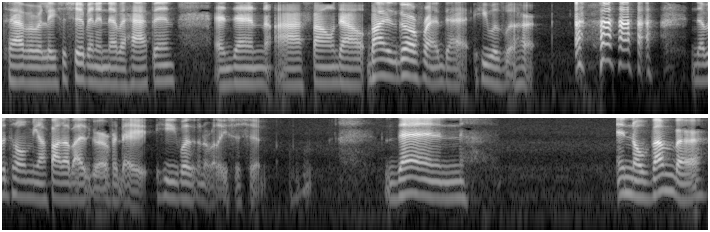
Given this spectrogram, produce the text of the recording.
to have a relationship and it never happened and then I found out by his girlfriend that he was with her. never told me I found out by his girlfriend that he was in a relationship. Then in November,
